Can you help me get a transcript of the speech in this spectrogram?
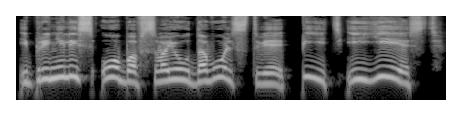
и принялись оба в свое удовольствие пить и есть.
